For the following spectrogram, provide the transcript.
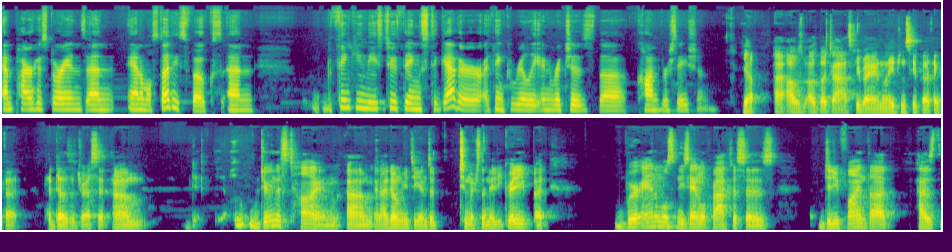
empire historians and animal studies folks. And thinking these two things together, I think, really enriches the conversation. Yeah, I, I, was I was about to ask you about animal agency, but I think that that does address it. Um, d- during this time, um, and I don't need to get into too much of the nitty gritty, but were animals in these animal practices? Did you find that as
